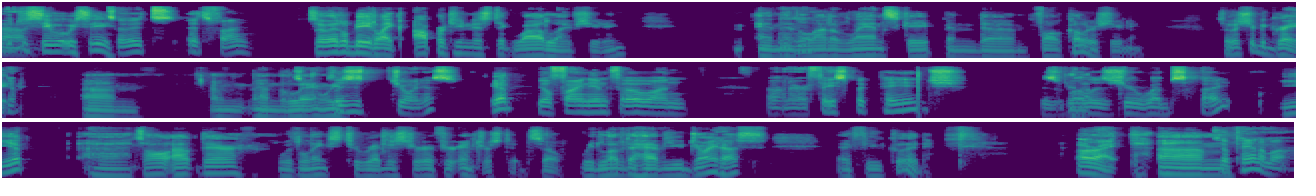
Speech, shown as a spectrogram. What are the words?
We'll um, just see what we see. So it's it's fun. So it'll be like opportunistic wildlife shooting, and then mm-hmm. a lot of landscape and uh, fall color shooting. So it should be great. Yep. Um, and, and the so and we, please join us. Yep. You'll find info on on our Facebook page as well as your website. Yep. Uh, it's all out there with links to register if you're interested. So we'd love to have you join us if you could. All right. Um, so Panama.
